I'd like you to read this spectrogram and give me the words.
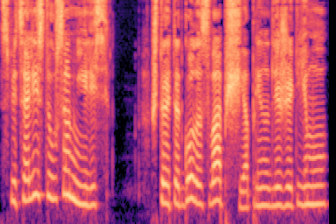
специалисты усомнились, что этот голос вообще принадлежит ему.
